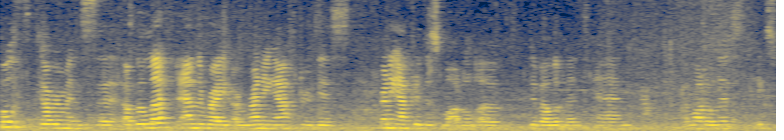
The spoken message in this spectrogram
both governments uh, of the left and the right are running after this, running after this model of development and a model that's ex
